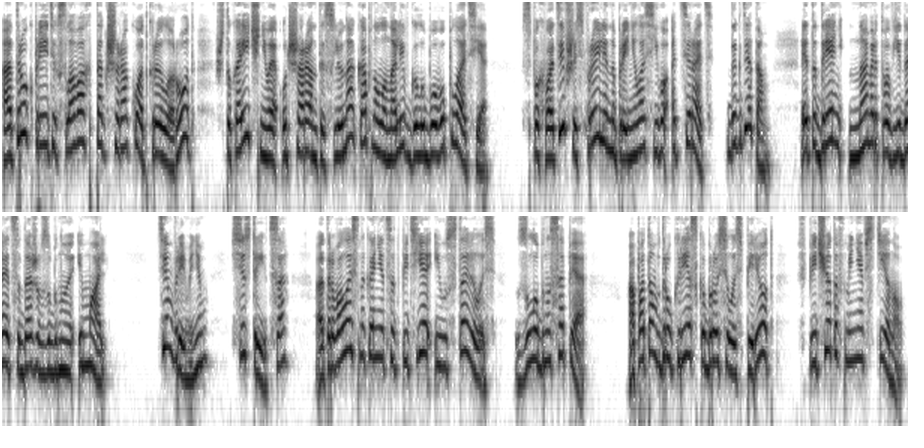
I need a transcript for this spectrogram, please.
Отрок при этих словах так широко открыла рот, что коричневая от шаранты слюна капнула на лиф голубого платья. Спохватившись, Фрейлина принялась его оттирать. Да где там? Эта дрянь намертво въедается даже в зубную эмаль. Тем временем сестрица оторвалась наконец от питья и уставилась, злобно сопя — а потом вдруг резко бросилась вперед, впечатав меня в стену.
